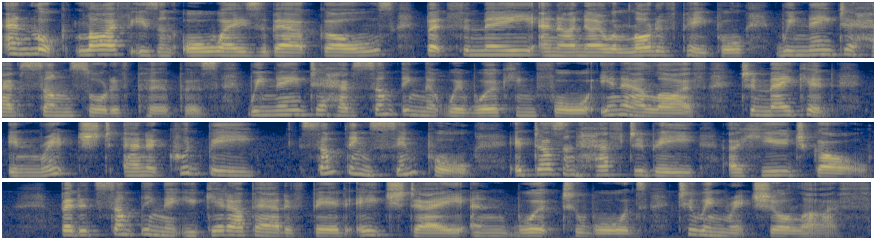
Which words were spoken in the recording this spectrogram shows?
And look, life isn't always about goals, but for me, and I know a lot of people, we need to have some sort of purpose. We need to have something that we're working for in our life to make it enriched, and it could be something simple. It doesn't have to be a huge goal but it's something that you get up out of bed each day and work towards to enrich your life.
